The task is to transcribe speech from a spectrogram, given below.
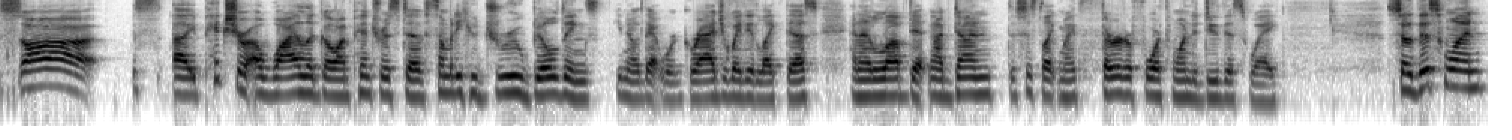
saw a picture a while ago on Pinterest of somebody who drew buildings, you know, that were graduated like this, and I loved it. And I've done, this is like my third or fourth one to do this way. So this one,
